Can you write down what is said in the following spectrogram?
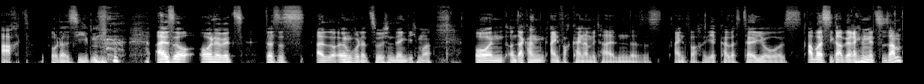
8 oder 7. also ohne Witz, das ist also irgendwo dazwischen, denke ich mal. Und, und da kann einfach keiner mithalten. Das ist einfach hier Calastellio. aber ist egal, wir rechnen jetzt zusammen.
